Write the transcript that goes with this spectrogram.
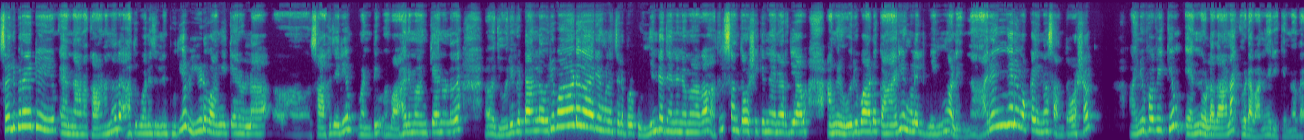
സെലിബ്രേറ്റ് ചെയ്യും എന്നാണ് കാണുന്നത്. അതുപോലെ തന്നെ പുതിയ വീട് വാങ്ങിക്കാനുള്ള സാഹചര്യം വണ്ടി വാഹനം വാങ്ങിക്കാനുള്ളത് ജോലി കിട്ടാനുള്ള ഒരുപാട് കാര്യങ്ങൾ ചിലപ്പോൾ കുഞ്ഞിന്റെ ജനനമാകാം. അതിൽ സന്തോഷിക്കുന്ന എനർജി ആവാം. അങ്ങനെ ഒരുപാട് കാര്യങ്ങളിൽ നിങ്ങൾ ഇന്ന് ആരെങ്കിലുമൊക്കെ ഇന്ന് സന്തോഷം അനുഭവിക്കും എന്നുള്ളതാണ് ഇവിടെ വന്നിരിക്കുന്നത്.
